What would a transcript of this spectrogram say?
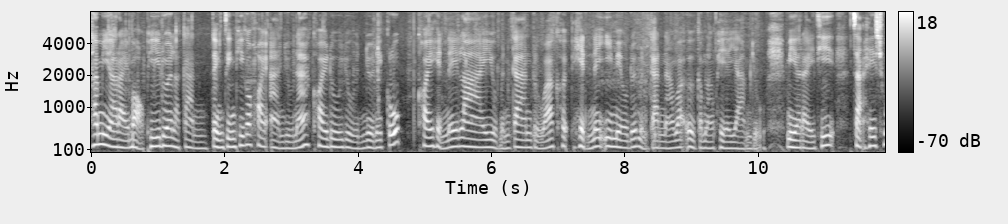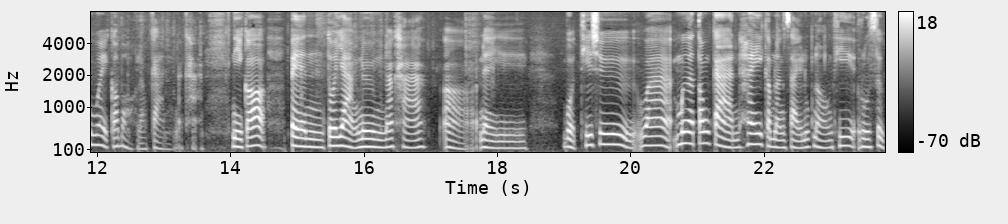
ถ้ามีอะไรบอกพี่ด้วยละกัน แต่จริงๆพี่ก็คอยอ่านอยู่นะ คอยดูอยู่อยู่ในกรุ๊ปคอยเห็นในไลน์อยู่เหมือนกัน หรือว่าเห็นในอีเมลด้วยเหมือนกันนะ ว่าเออกำลังพยายามอยู่ มีอะไรที่จะให้ช่วยก็บอกแล้วกันนะคะ นี่ก็เป็นตัวอย่างหนึ่งนะคะใน บทที่ชื่อว่าเมื่อต้องการให้กำลังใจลูกน้องที่รู้สึก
